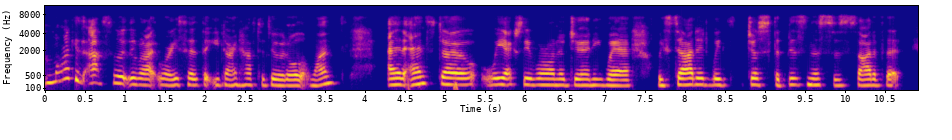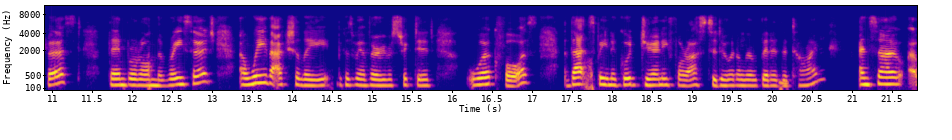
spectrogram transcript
Mike is absolutely right where he says that you don't have to do it all at once. And Ansto, we actually were on a journey where we started with just the businesses side of that first, then brought on the research. And we've actually, because we have a very restricted workforce, that's been a good journey for us to do it a little bit at a time. And so, uh,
